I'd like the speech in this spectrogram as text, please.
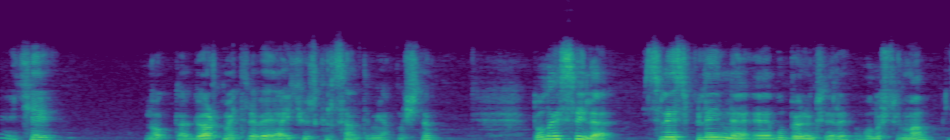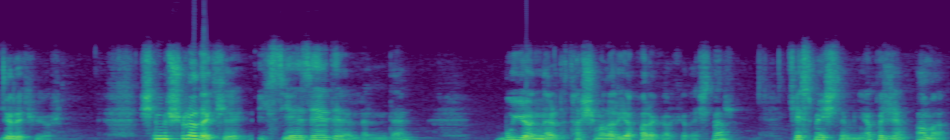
2.4 metre veya 240 santim yapmıştım. Dolayısıyla Slice Plane ile e, bu bölüntüleri oluşturmam gerekiyor. Şimdi şuradaki x, y, z değerlerinden bu yönlerde taşımalar yaparak arkadaşlar kesme işlemini yapacağım. Ama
